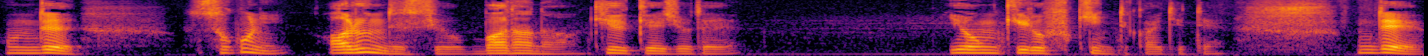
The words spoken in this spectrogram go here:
ほんでそこにあるんですよバナナ休憩所で。4キロ付近って書いてて。で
